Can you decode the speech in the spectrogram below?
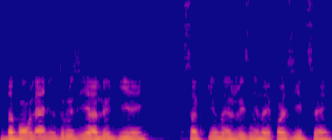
добавлять в друзья людей с активной жизненной позицией,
